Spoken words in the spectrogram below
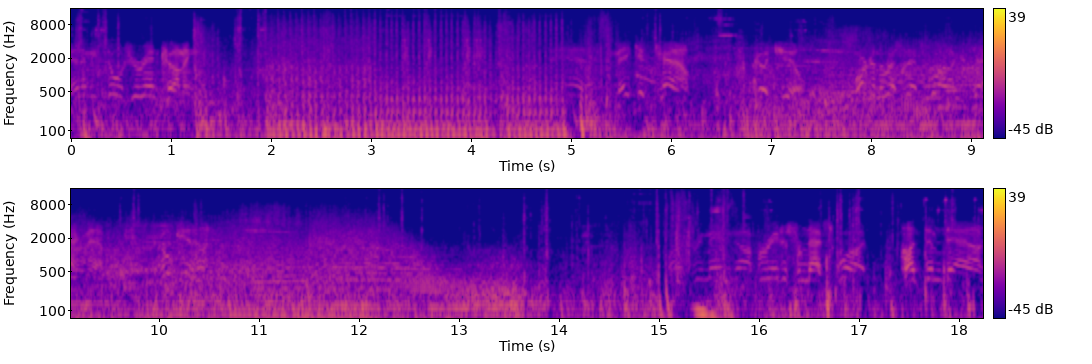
Enemy soldier incoming. Make it count. Good kill. Marking the rest of that squad on your tac map. Go get hunting. Mark the remaining that squad. Hunt them down.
